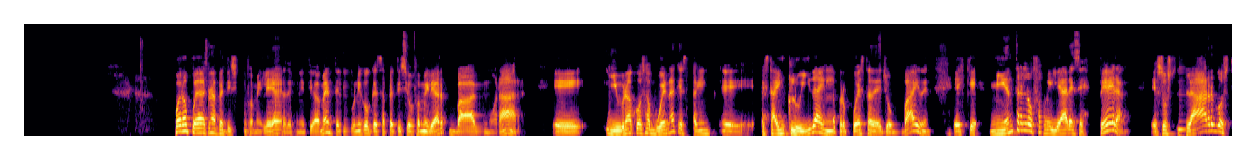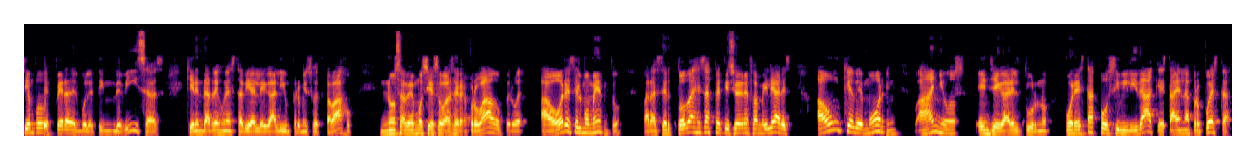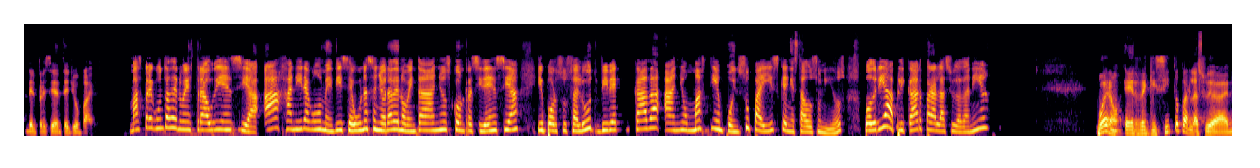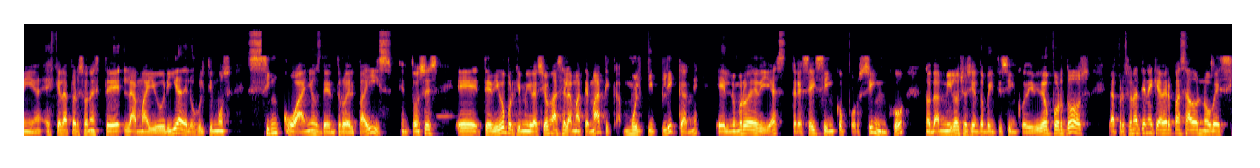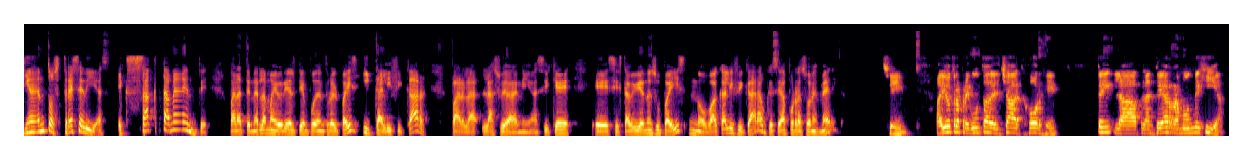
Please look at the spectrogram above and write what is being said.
Bueno, puede hacer una petición familiar, definitivamente. Lo único que esa petición familiar va a demorar. Eh, y una cosa buena que está, eh, está incluida en la propuesta de Joe Biden es que mientras los familiares esperan esos largos tiempos de espera del boletín de visas, quieren darles una estadía legal y un permiso de trabajo. No sabemos si eso va a ser aprobado, pero ahora es el momento para hacer todas esas peticiones familiares, aunque demoren años en llegar el turno por esta posibilidad que está en la propuesta del presidente Joe Biden. Más preguntas de nuestra audiencia. A Janira Gómez dice, una señora de 90 años con residencia y por su salud vive cada año más tiempo en su país que en Estados Unidos. ¿Podría aplicar para la ciudadanía? Bueno, el requisito para la ciudadanía es que la persona esté la mayoría de los últimos cinco años dentro del país. Entonces, eh, te digo porque inmigración hace la matemática, multiplican ¿eh? El número de días, 365 por 5, nos da 1825. Dividido por 2, la persona tiene que haber pasado 913 días exactamente para tener la mayoría del tiempo dentro del país y calificar para la, ciudadanía. Así que eh, si está viviendo en su país, no va a calificar, aunque sea por razones médicas. Sí. Hay otra pregunta del chat, Jorge. la plantea Ramón Mejía.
